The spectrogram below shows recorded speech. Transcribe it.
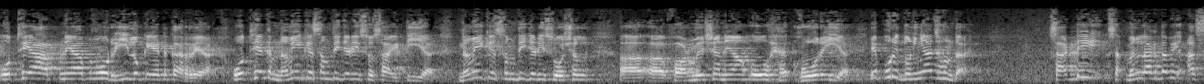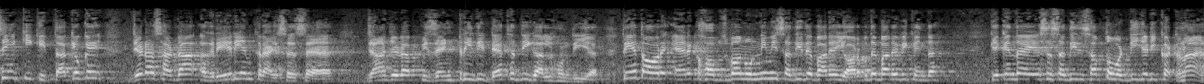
ਉੱਥੇ ਆ ਆਪਣੇ ਆਪ ਨੂੰ ਰੀਲੋਕੇਟ ਕਰ ਰਿਹਾ। ਉੱਥੇ ਇੱਕ ਨਵੀਂ ਕਿਸਮ ਦੀ ਜਿਹੜੀ ਸੋਸਾਇਟੀ ਆ, ਨਵੀਂ ਕਿਸਮ ਦੀ ਜਿਹੜੀ ਸੋਸ਼ਲ ਫਾਰਮੇਸ਼ਨ ਆ, ਉਹ ਹੈ- ਹੋ ਰਹੀ ਆ। ਇਹ ਪੂਰੀ ਦੁਨੀਆ 'ਚ ਹੁੰਦਾ ਹੈ। ਸਾਡੀ ਸ- ਮੈਨੂੰ ਲੱਗਦਾ ਵੀ ਅਸੀਂ ਕੀ ਕੀਤਾ, ਕਿਉਂਕਿ ਜਿਹੜਾ ਸਾਡਾ ਅਗਰੇਰੀਅਨ ਕ੍ਰਾਈਸਿਸ ਹੈ, ਜਾਂ ਜਿਹੜਾ ਪੀਜ਼ੈਂਟਰੀ ਦੀ ਡੈਥ ਦੀ ਗੱਲ ਹੁੰਦੀ ਹੈ ਤੇ ਇਹ ਤਾਂ ਔਰ ਐਰਿਕ ਹੌਬਸਬਨ 19ਵੀਂ ਸਦੀ ਦੇ ਬਾਰੇ ਯੂਰਪ ਦੇ ਬਾਰੇ ਵੀ ਕਹਿੰਦਾ ਕਿ ਕਹਿੰਦਾ ਇਸ ਸਦੀ ਦੀ ਸਭ ਤੋਂ ਵੱਡੀ ਜਿਹੜੀ ਘਟਨਾ ਹੈ,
